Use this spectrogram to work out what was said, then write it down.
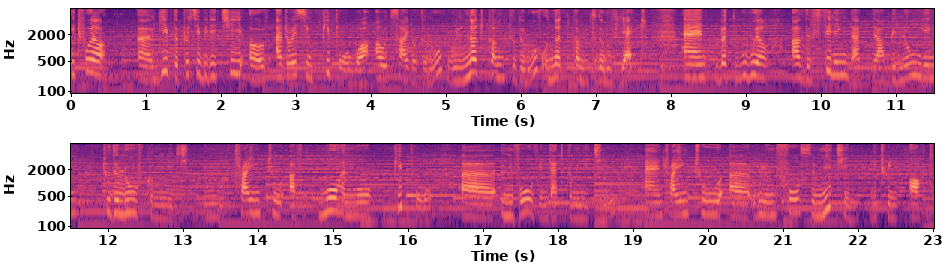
It will uh, give the possibility of addressing people who are outside of the Louvre, will not come to the Louvre or not come to the Louvre yet, and, but we will have the feeling that they are belonging to the Louvre community, trying to have more and more people uh, involved in that community and trying to uh, reinforce the meeting between art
